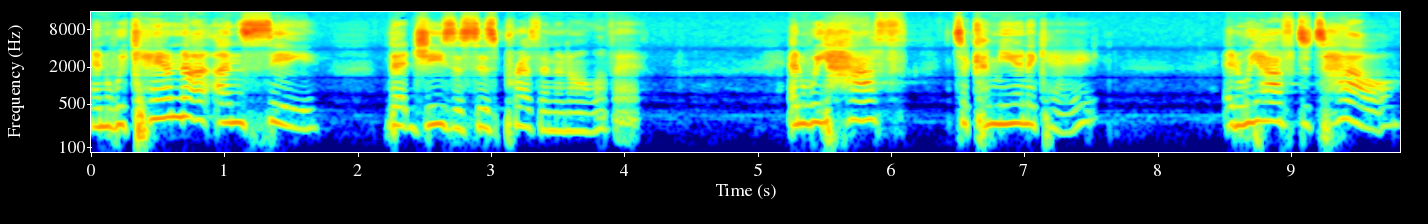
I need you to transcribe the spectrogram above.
And we cannot unsee that Jesus is present in all of it. And we have to communicate and we have to tell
